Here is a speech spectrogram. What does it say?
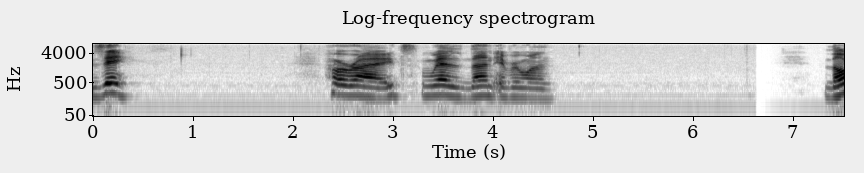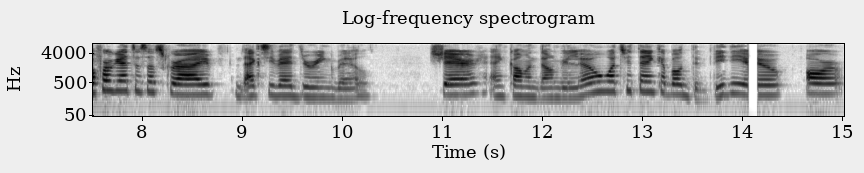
Z Alright, well done everyone. Don't forget to subscribe and activate the ring bell. Share and comment down below what you think about the video or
